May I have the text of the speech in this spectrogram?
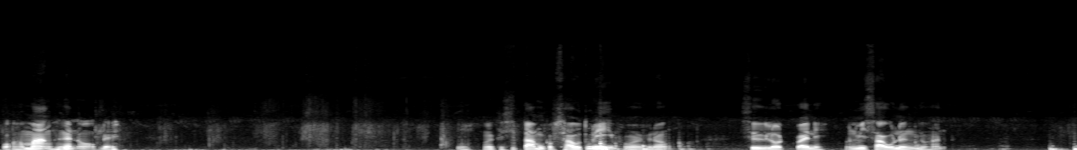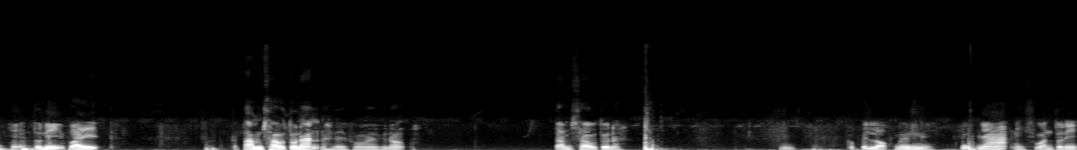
บอกหามางเฮือนออกเด้นี่มันก็สิตั้มกับเสาตัวนี้พ่อแม่พี่น้องซื้อรถไปนี่ มันมีเสาหนึ่งอยู่หันแหะตัวนี้ไปตั้มเสาตัวนั้นเลยพ่อแม่พี่น้องตั้มเสาตัวน่ะ ก็เป็นหลอกนึงนี่ปลูกหญ้านี่สวนตัวนี้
